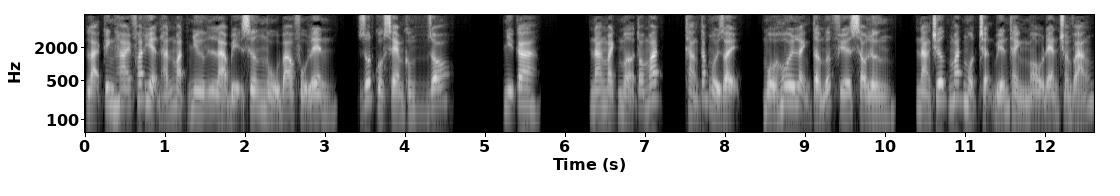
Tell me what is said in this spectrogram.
lại kinh hãi phát hiện hắn mặt như là bị sương mù bao phủ lên, rốt cuộc xem không rõ. Nhị ca. Nàng mạch mở to mắt, thẳng tắp ngồi dậy, mồ hôi lạnh tẩm ướt phía sau lưng, nàng trước mắt một trận biến thành màu đen tròn váng,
